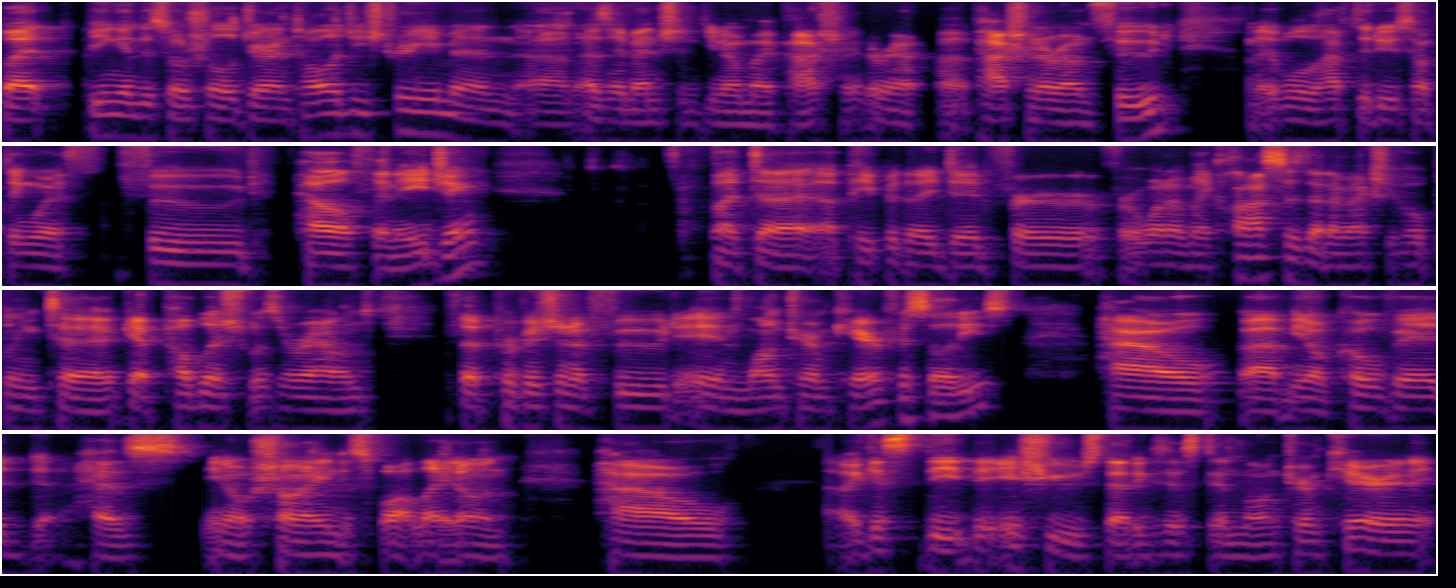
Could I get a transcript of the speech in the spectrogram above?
But being in the social gerontology stream, and um, as I mentioned, you know, my passion around uh, passion around food, it will have to do something with food, health, and aging. But uh, a paper that I did for for one of my classes that I'm actually hoping to get published was around the provision of food in long term care facilities. How um, you know COVID has you know shined a spotlight on how I guess the the issues that exist in long term care in,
